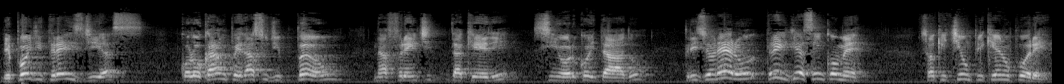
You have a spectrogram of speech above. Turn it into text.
Depois de três dias, colocaram um pedaço de pão na frente daquele senhor coitado, prisioneiro, três dias sem comer. Só que tinha um pequeno porém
